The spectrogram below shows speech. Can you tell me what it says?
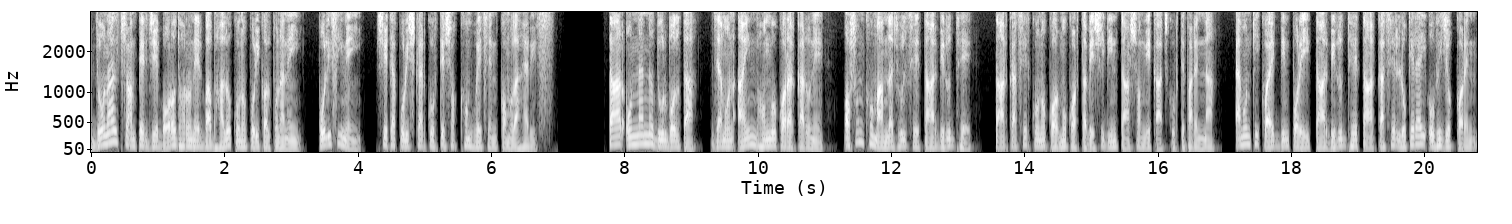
ডোনাল্ড ট্রাম্পের যে বড় ধরনের বা ভালো কোনো পরিকল্পনা নেই, পলিসি নেই, সেটা পরিষ্কার করতে সক্ষম হয়েছেন কমলা হ্যারিস। তার অন্যান্য দুর্বলতা, যেমন আইন ভঙ্গ করার কারণে অসংখ্য মামলা ঝুলছে তার বিরুদ্ধে, তার কাছের কোনো কর্মকর্তা বেশি দিন তার সঙ্গে কাজ করতে পারেন না। এমনকি কয়েকদিন পরেই তার বিরুদ্ধে তার কাছের লোকেরাই অভিযোগ করেন।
